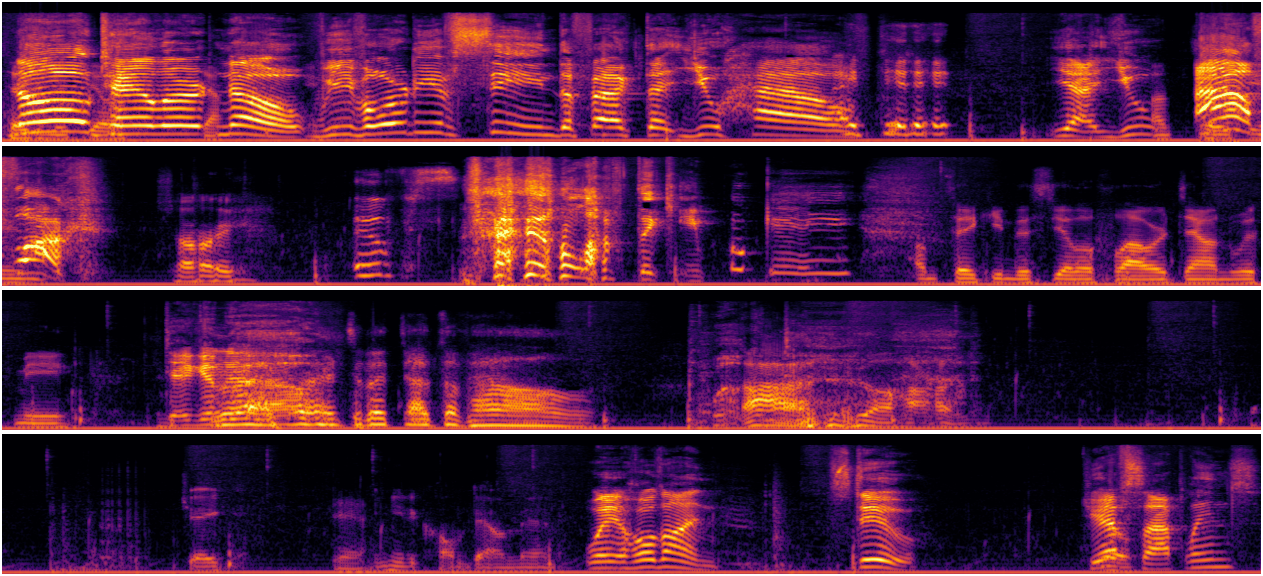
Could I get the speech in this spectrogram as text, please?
I'm No, Taylor. Yeah. No, we've already have seen the fact that you have. I did it. yeah, you. I'm Ah, taking- fuck! Sorry. Oops. I Left the game. Okay. I'm taking this yellow flower down with me. Dig him Forever out. into the depths of hell. Ah, God. Jake. Yeah. You need to calm down, man. Wait, hold on. Stoo, do you have saplings?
